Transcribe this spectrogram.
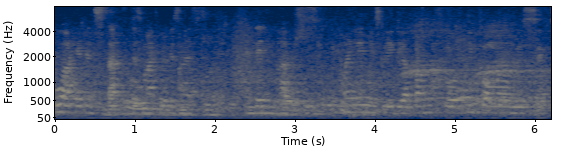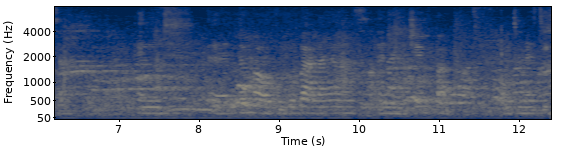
go ahead and start this micro business and then you have it. My name is Lydia Bang for Informal Sector and uh, member of Global Alliance and GEMPA with Domestic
